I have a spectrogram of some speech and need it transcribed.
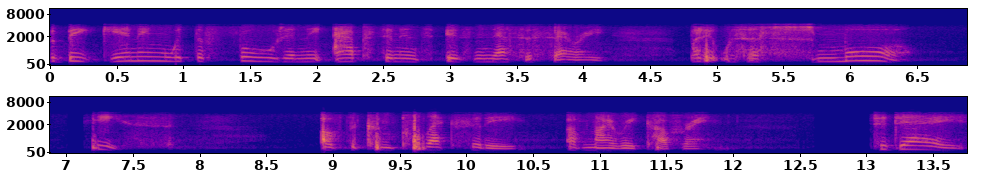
The beginning with the food and the abstinence is necessary, but it was a small piece of the complexity of my recovery. Today,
